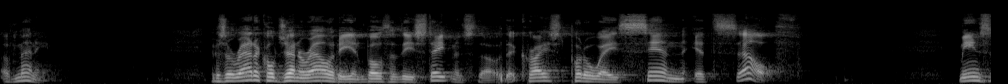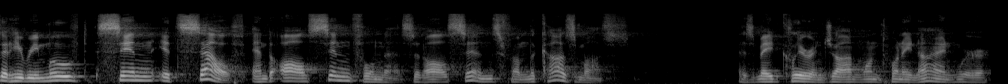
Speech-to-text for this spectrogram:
of many. There's a radical generality in both of these statements, though, that Christ put away sin itself means that he removed sin itself and all sinfulness and all sins from the cosmos as made clear in John 129 where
